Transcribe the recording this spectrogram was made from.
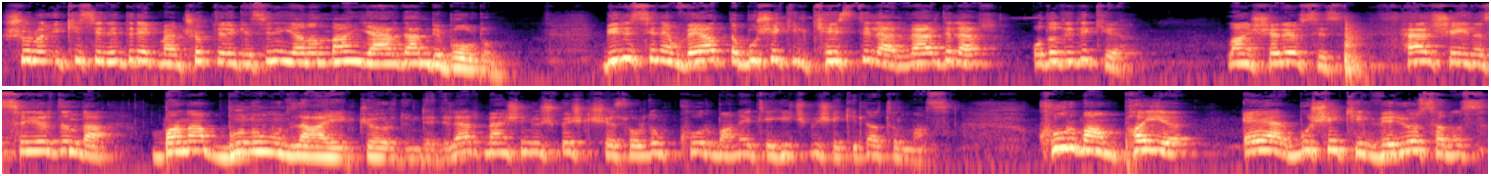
Şunu ikisini direktmen çöp tenekesinin yanından yerden bir buldum. Birisine veyahut da bu şekil kestiler, verdiler. O da dedi ki Lan şerefsiz her şeyini sıyırdın da bana bunu mu layık gördün dediler. Ben şimdi 3-5 kişiye sordum. Kurban eti hiçbir şekilde atılmaz. Kurban payı eğer bu şekil veriyorsanız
